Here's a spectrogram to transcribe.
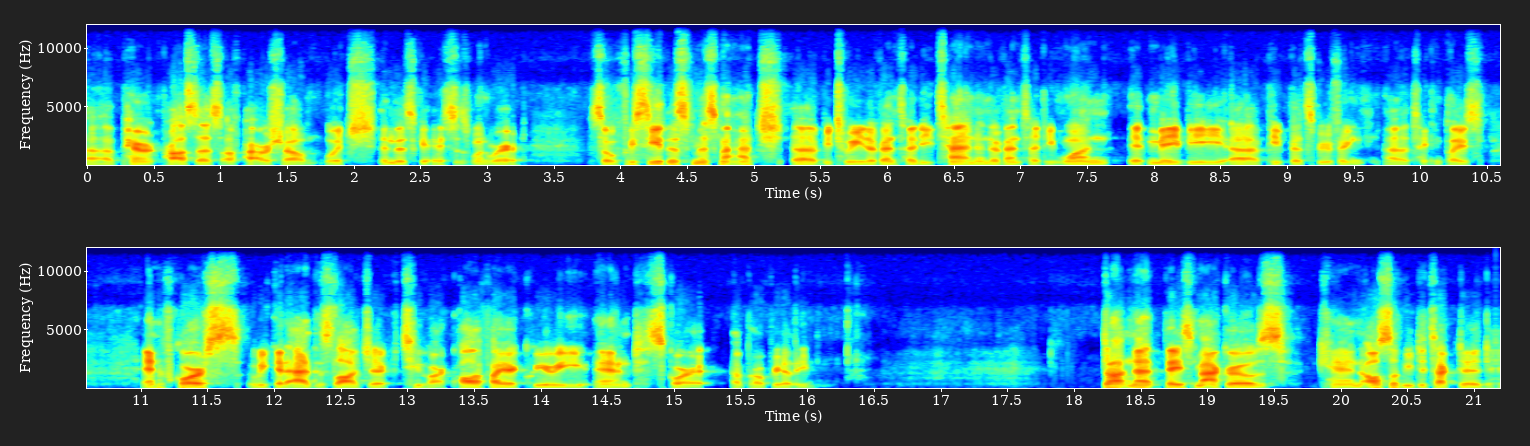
uh, parent process of PowerShell, which in this case is WinWord. So if we see this mismatch uh, between event ID 10 and event ID 1, it may be uh, PPID spoofing uh, taking place. And of course, we could add this logic to our qualifier query and score it appropriately. .NET-based macros can also be detected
